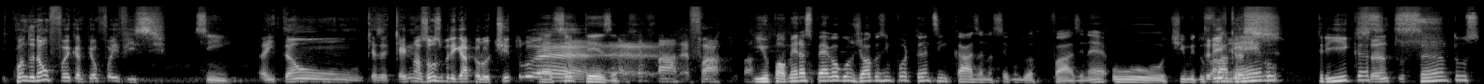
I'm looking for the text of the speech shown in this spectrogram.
e quando não foi campeão, foi vice. Sim. Então, quer dizer, que nós vamos brigar pelo título É certeza. É, é fato. É fato. E o Palmeiras pega alguns jogos importantes em casa na segunda fase, né? O time do Tricas, Flamengo, Tricas, Santos. Santos.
